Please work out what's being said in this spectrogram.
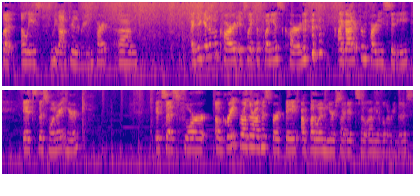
but at least we got through the reading part. Um, I did get him a card. It's like the funniest card. I got it from Party City. It's this one right here. It says, for a great brother on his birthday, uh, by the way, I'm nearsighted, so I'm able to read this.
